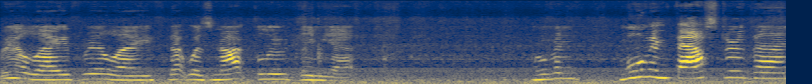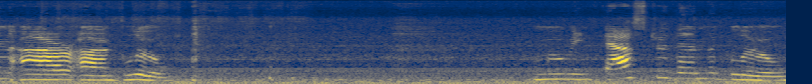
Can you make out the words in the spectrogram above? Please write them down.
real life, real life. That was not glued in yet. Moving, moving faster than our uh, glue. moving faster than the glue.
